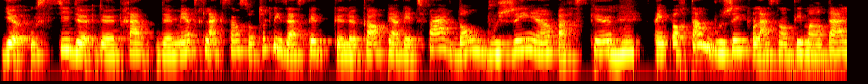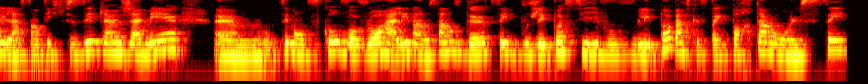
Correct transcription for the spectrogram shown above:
il y a aussi de, de, de mettre l'accent sur tous les aspects que le corps permet de faire, donc bouger, hein, parce que mm-hmm. c'est important de bouger pour la santé mentale et la santé physique. Hein. Jamais, euh, tu sais, mon discours va vouloir aller dans le sens de, tu sais, bougez pas si vous voulez pas, parce que c'est important, on le sait,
